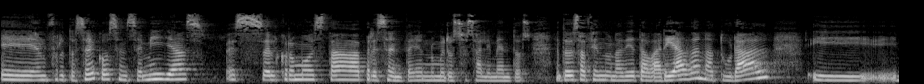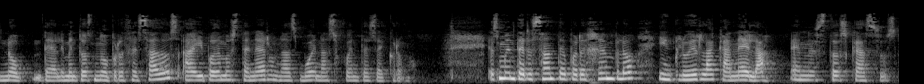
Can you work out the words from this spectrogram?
eh, en frutos secos, en semillas, es, el cromo está presente en numerosos alimentos. Entonces, haciendo una dieta variada, natural y no, de alimentos no procesados, ahí podemos tener unas buenas fuentes de cromo. Es muy interesante, por ejemplo, incluir la canela en estos casos,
